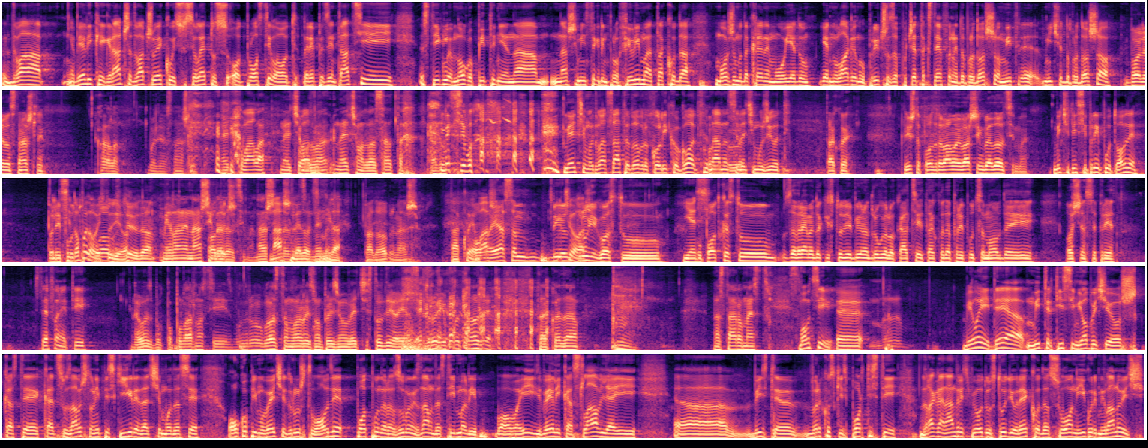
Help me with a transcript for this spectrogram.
dva velika igrača, dva čoveka koji su se letos odprostila od reprezentacije i stiglo je mnogo pitanja na našim Instagram profilima, tako da možemo da krenemo u jednu, jednu laganu priču. Za početak Stefane, dobrodošao, Mitre, Miće, dobrodošao. Bolje vas našli. Hvala. Bolje vas našli. Neć, Hvala. Nećemo, Hvala. Dva, nećemo dva sata. nećemo, nećemo dva sata, dobro, koliko god. Koliko Nadam se god. da ćemo uživati. Tako je. Ništa, pozdrav vama i vašim gledalcima. Miću, ti si prvi put ovde? Prvi put dopada ovaj studio? studio, da. Milane, našim gledalcima. Našim, našim gledalcima, da. Pa dobro, našim. Tako je, Ovo, vaš. Ja sam bio drugi vaš. gost u, yes. u podcastu za vreme dok je studio bio na drugoj lokaciji, tako da prvi put sam ovde i osjećam se prijatno. Stefane, ti? Evo, zbog popularnosti i zbog drugog gosta morali smo pređemo u veći studio, ja sam drugi put ovde, tako da na starom mestu. Momci, e, Bila je ideja, Mitre, ti si mi obećao još kad, ste, kad su završene olimpijske igre da ćemo da se okupimo veće društvo ovde. Potpuno razumem, znam da ste imali ovaj, i velika slavlja i uh, vi ste vrhunski sportisti. Dragan Andrić mi ovde u studiju rekao da su oni Igor Milanović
